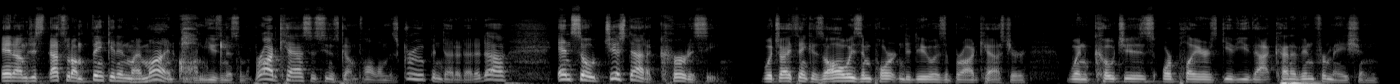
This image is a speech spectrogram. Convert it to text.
And I'm just, that's what I'm thinking in my mind. Oh, I'm using this on the broadcast as soon as I'm following this group and da da da da da. And so, just out of courtesy, which I think is always important to do as a broadcaster, when coaches or players give you that kind of information,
